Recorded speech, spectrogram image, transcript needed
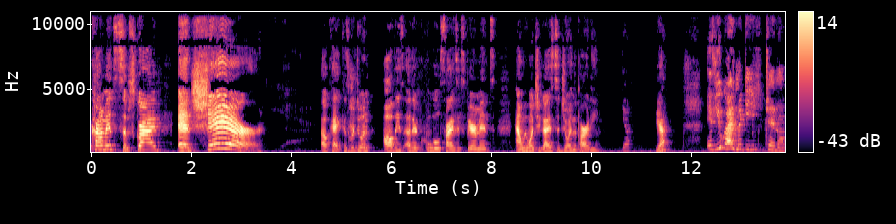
comments, subscribe, and share. Okay, because we're doing all these other cool science experiments, and we want you guys to join the party. Yeah. Yeah? If you guys make a YouTube channel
